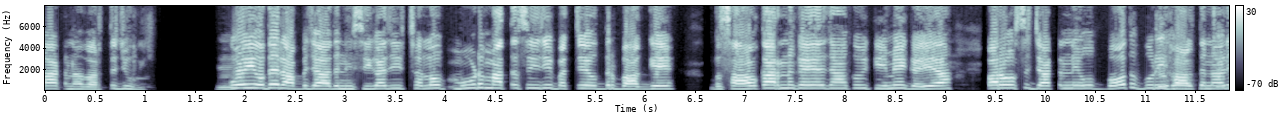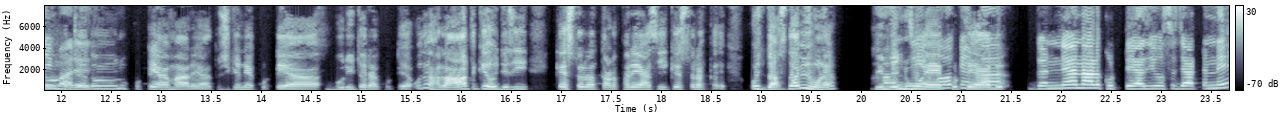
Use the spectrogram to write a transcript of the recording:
ਘਟਨਾ ਵਰਤ ਜੂਗੀ। ਕੋਈ ਉਹਦੇ ਰੱਬ ਯਾਦ ਨਹੀਂ ਸੀਗਾ ਜੀ। ਚਲੋ ਮੂਡ ਮੱਤ ਸੀ ਜੀ ਬੱਚੇ ਉਧਰ ਭੱਗ ਗਏ ਬਸਾਵ ਕਰਨ ਗਏ ਜਾਂ ਕੋਈ ਕਿਵੇਂ ਗਏ ਆ ਪਰ ਉਸ ਜੱਟ ਨੇ ਉਹ ਬਹੁਤ ਬੁਰੀ ਹਾਲਤ ਨਾਲ ਹੀ ਮਾਰਿਆ ਜਦੋਂ ਉਹਨੂੰ ਕੁੱਟਿਆ ਮਾਰਿਆ ਤੁਸੀਂ ਕਹਿੰਦੇ ਕੁੱਟਿਆ ਬੁਰੀ ਤਰ੍ਹਾਂ ਕੁੱਟਿਆ ਉਹਦੇ ਹਾਲਾਤ ਕਿਹੋ ਜਿਹੇ ਸੀ? ਕਿਸ ਤਰ੍ਹਾਂ ਤੜਫ ਰਿਹਾ ਸੀ? ਕਿਸ ਤਰ੍ਹਾਂ ਕੁਝ ਦੱਸਦਾ ਵੀ ਹੋਣਾ ਵੀ ਮੈਨੂੰ ਐ ਕੁੱਟਿਆ ਗੰਨਿਆਂ ਨਾਲ ਕੁੱਟਿਆ ਜੀ ਉਸ ਜੱਟ ਨੇ।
